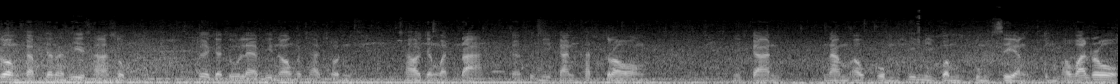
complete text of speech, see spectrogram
ร่วมกับเจ้าหน้าที่สาธารณสุข เพื่อจะดูแลพี่น้องประชาชนชาวจังหวัดตราดก็คือมีการคัดกรอง มีการนำเอากลุ่มที่มีกลุ่มกลุ่มเสี่ยง กลุ่มภาวะโรค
